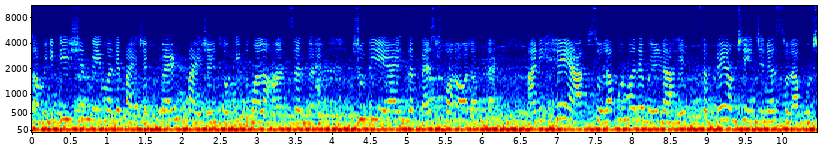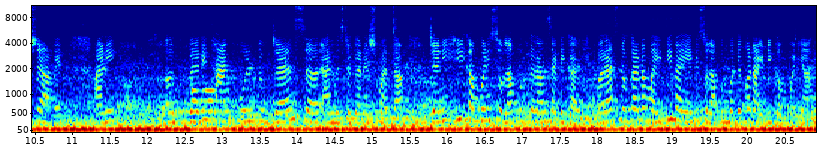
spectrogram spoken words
कम्युनिकेशन वेमध्ये पाहिजे फ्रेंड पाहिजे जो की तुम्हाला आन्सर करेल Shruti A I is the best for all of that आणि हे ॲप सोलापूरमध्ये बिल्ड आहे सगळे आमचे इंजिनियर्स सोलापूरचे आहेत. आणि very thankful to Jayant sir and ही कंपनी सोलापूरकरांसाठी काढली. बऱ्याच लोकांना माहिती नाही आहे की सोलापूरमध्ये पण आय टी कंपनी आहे.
